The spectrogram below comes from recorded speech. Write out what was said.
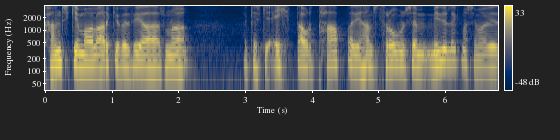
kannski má alveg argju fyrir því að svona að kannski eitt ár tapaði hans þróun sem miðjuleikma sem að við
